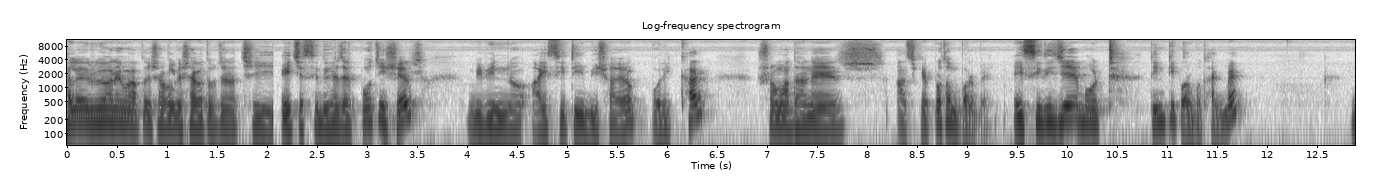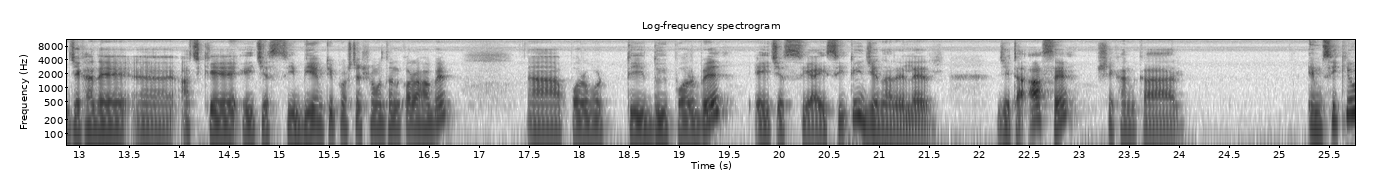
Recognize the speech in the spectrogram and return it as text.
হ্যালো এভরিওয়ান এবং আপনাদের সকলকে স্বাগত জানাচ্ছি এইচএসসি দুই হাজার পঁচিশের বিভিন্ন আইসিটি বিষয়ক পরীক্ষার সমাধানের আজকের প্রথম পর্বে। এই সিরিজে মোট তিনটি পর্ব থাকবে, যেখানে আজকে এইচএসসি বিএমটি প্রশ্নের সমাধান করা হবে। পরবর্তী দুই পর্বে এইচএসসি আইসিটি জেনারেলের যেটা আছে, সেখানকার এমসিকিউ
